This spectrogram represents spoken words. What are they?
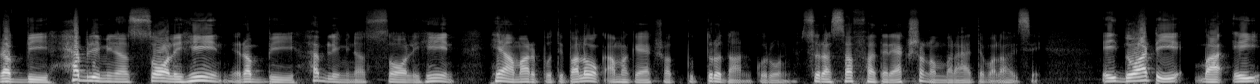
রব্বি হ্যাবলি মিনা সলহীন, রব্বি হ্যাবলি মিনা সলহীন। হে আমার প্রতিপালক, আমাকে এক পুত্র দান করুন। সুরা সাফাতের একশো নম্বর আয়াতে বলা হয়েছে। এই দোয়াটি বা এই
